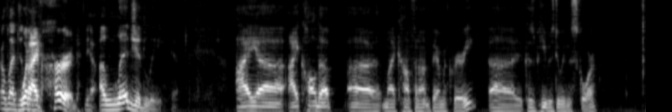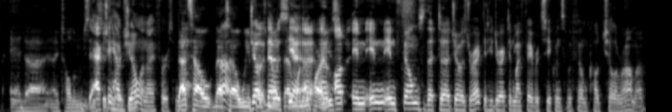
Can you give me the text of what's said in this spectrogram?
Allegedly. what I've heard, Yeah. allegedly, Yeah. I uh, I called up uh, my confidant Bear McCreary because he was doing the score, and uh, and I told him It's actually how. Joe and I first met. That's how that's Oh. how we Joe, first that met was at yeah. one of the uh, uh, parties. in, in in films that uh, Joe has directed, he directed my favorite sequence of a film called Chillerama,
